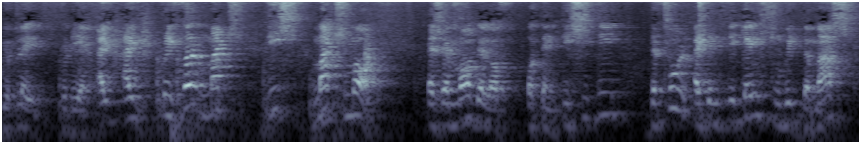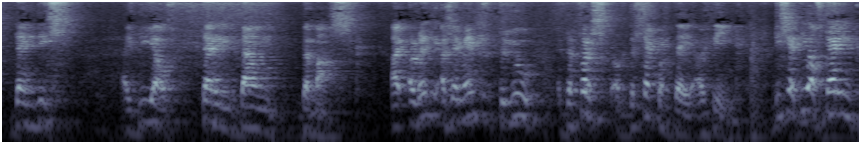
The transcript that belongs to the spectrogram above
You play to the end. I, I prefer much this much more as a model of authenticity, the full identification with the mask, than this idea of tearing down the mask. I already, as I mentioned to you, the first or the second day, I think, this idea of tearing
